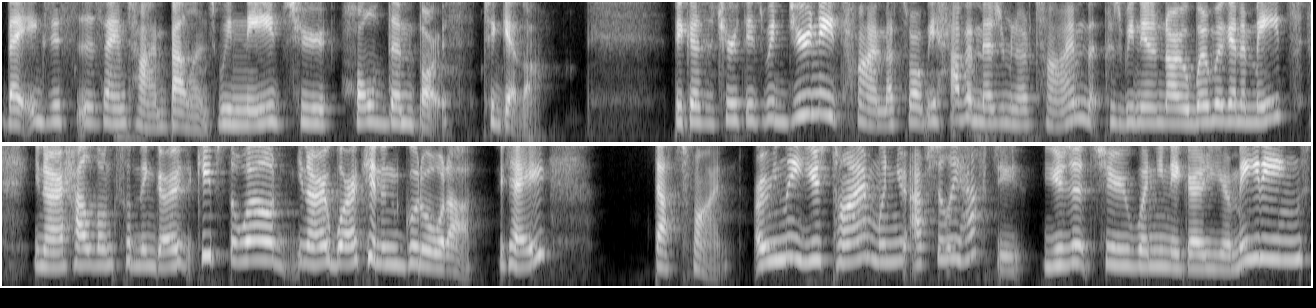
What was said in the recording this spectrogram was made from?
They exist at the same time, balance. We need to hold them both together. Because the truth is, we do need time. That's why we have a measurement of time, because we need to know when we're going to meet, you know, how long something goes. It keeps the world, you know, working in good order. Okay? That's fine. Only use time when you absolutely have to. Use it to when you need to go to your meetings,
